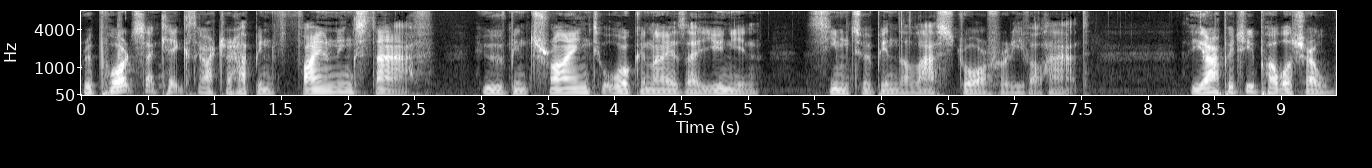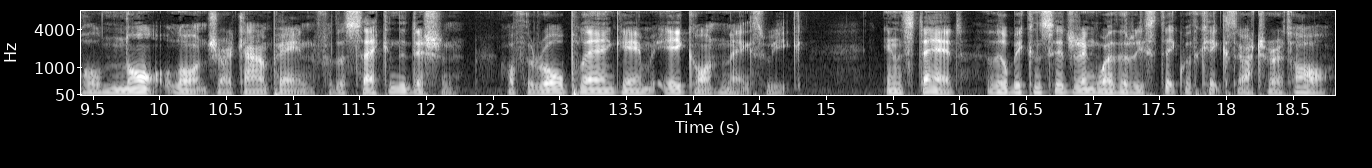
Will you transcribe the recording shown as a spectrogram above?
Reports that Kickstarter have been finding staff who have been trying to organise a union seem to have been the last straw for Evil Hat. The RPG publisher will not launch our campaign for the second edition of the role playing game Agon next week. Instead, they'll be considering whether they stick with Kickstarter at all.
